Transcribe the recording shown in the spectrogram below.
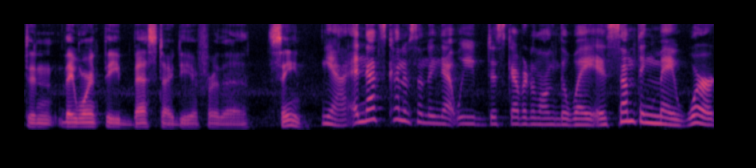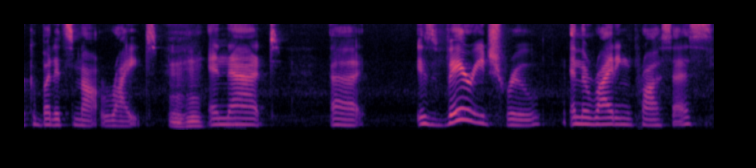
didn't, they weren't the best idea for the scene. Yeah, and that's kind of something that we've discovered along the way is something may work, but it's not right, and that uh, is very true in the writing process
